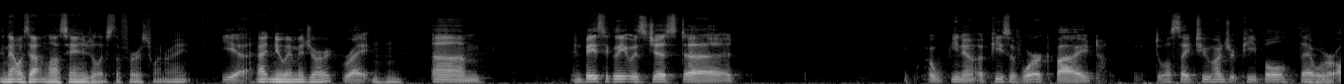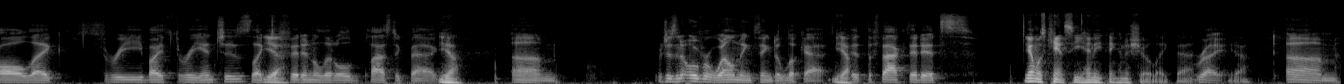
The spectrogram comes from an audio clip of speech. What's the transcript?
And that was out in Los Angeles, the first one, right? Yeah, At New Image Art. right. Mm-hmm. Um, and basically it was just uh, a, you know a piece of work by we'll say 200 people that were all like three by three inches, like Mm-hmm. Yeah. to fit in a little plastic bag. Yeah. um, which is an overwhelming thing to look at. Yeah. It- the fact that it's You almost can't see anything in a show like that. Right. Yeah. um,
